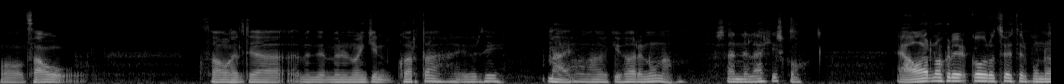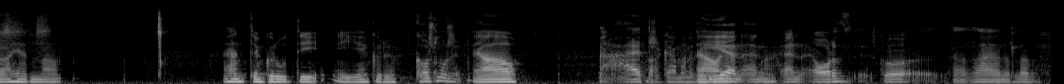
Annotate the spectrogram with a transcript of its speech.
Og þá þá held ég að myndi, myndi nú engin kvarta yfir því. Nei, hann hafi ekki farið núna. Sennilega ekki sko. Já, það er nokkri góður á Twitter búin að hérna henda einhver út í, í einhverju. Kosmosin Já, það er bara gaman að Já, því en, en, en orð sko, það, það er náttúrulega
